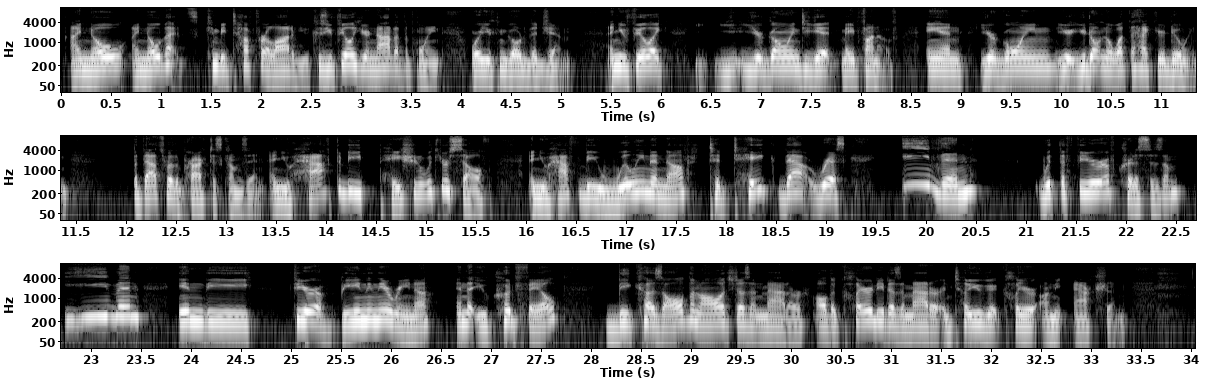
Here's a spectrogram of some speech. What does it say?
I know I know that can be tough for a lot of you because you feel like you're not at the point where you can go to the gym and you feel like you're going to get made fun of and you're going you, you don't know what the heck you're doing. But that's where the practice comes in. And you have to be patient with yourself and you have to be willing enough to take that risk even with the fear of criticism, even in the fear of being in the arena and that you could fail because all the knowledge doesn't matter, all the clarity doesn't matter until you get clear on the action.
